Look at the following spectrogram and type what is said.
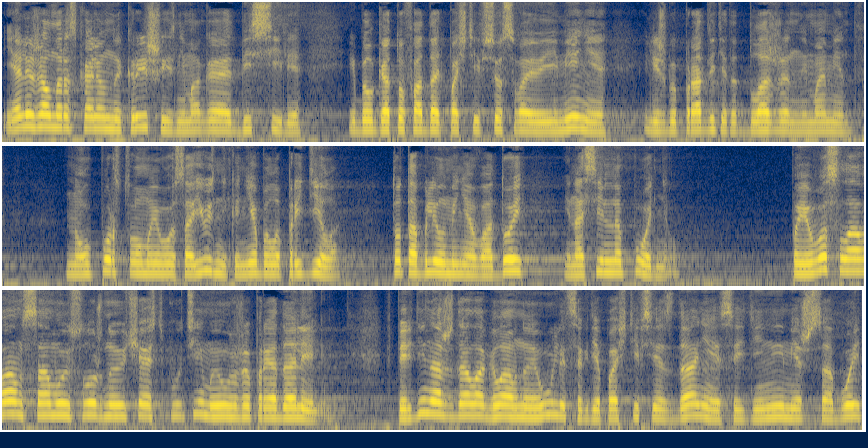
Я лежал на раскаленной крыше, изнемогая от бессилия, и был готов отдать почти все свое имение, лишь бы продлить этот блаженный момент. Но упорству моего союзника не было предела. Тот облил меня водой и насильно поднял. По его словам, самую сложную часть пути мы уже преодолели – Впереди нас ждала главная улица, где почти все здания соединены между собой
